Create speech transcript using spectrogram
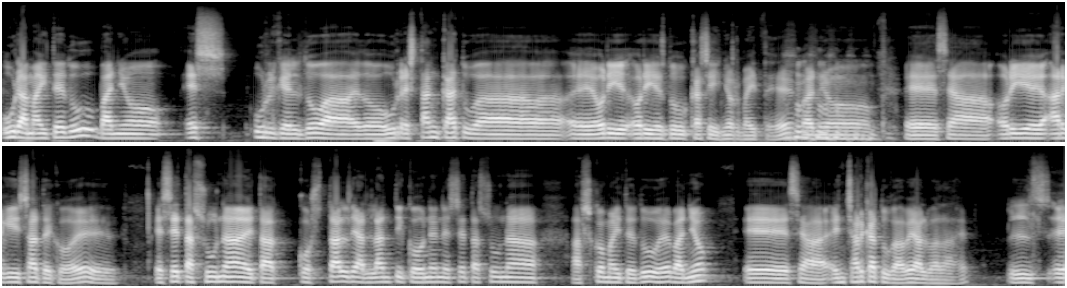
ura maite du, baino ez ur geldoa edo ur estankatua e, hori hori ez du kasi inor maite, eh? baino e, zera, hori argi izateko, eh? Ezetasuna eta kostalde atlantiko honen ezetasuna asko maite du, eh? baino e, zera, entxarkatu gabe alba da. Eh? L- e,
